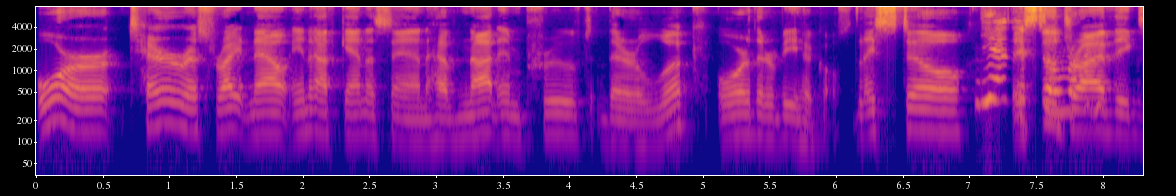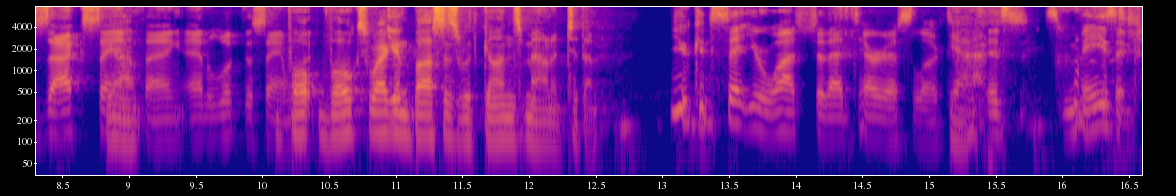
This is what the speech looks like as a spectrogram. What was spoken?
or terrorists right now in Afghanistan have not improved their look or their vehicles. They still, Yeah, they still, still drive the exact same Yeah. thing and look the same Vol- way. Volkswagen buses with guns mounted to them. You can set your watch to that terrorist look. Yeah. it's it's amazing.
